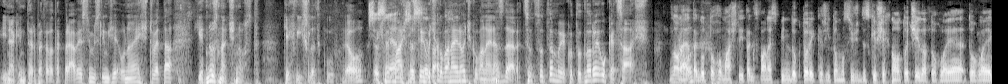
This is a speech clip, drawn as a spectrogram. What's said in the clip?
jinak interpretovat. Tak právě si myslím, že ona je štveta jednoznačnost těch výsledků. Jo? Přesně, Máš prostě přesně prostě očkované, neočkované, nazdar. Co, co tam, jako to, no ukecáš. No ne, tak od toho máš ty takzvané spin doktory, kteří to musí vždycky všechno otočit a tohle je, tohle je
